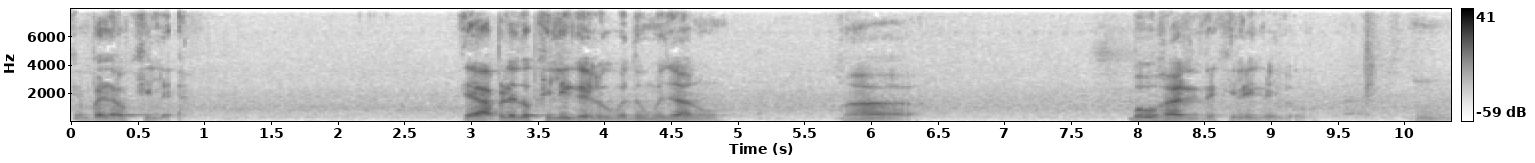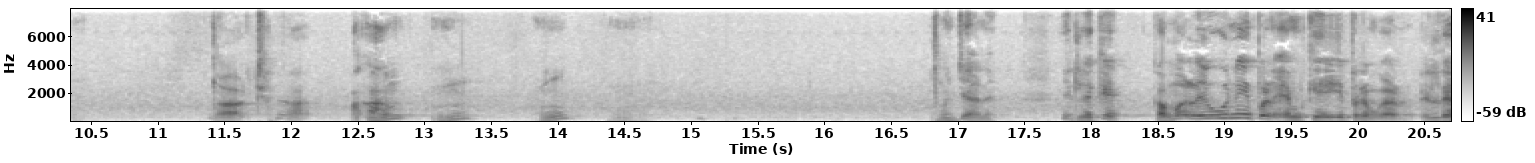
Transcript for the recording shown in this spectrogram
કે પછી ખીલે? તે આપણે તો ખીલી ગયેલું બધું મજાનું. હા. બહુ સારી રીતે ખીલી ગયેલું. આઠ આમ. સમજ્યા ને. એટલે કે કમળ એવું નહીં, પણ એમ કે એ પ્રમાણ. એટલે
